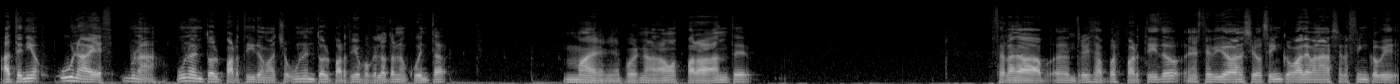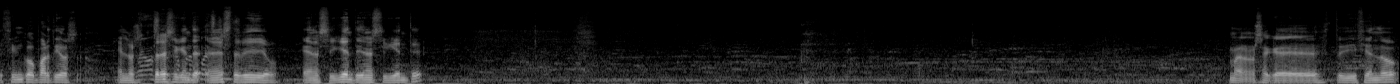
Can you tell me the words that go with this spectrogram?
Ha tenido una vez, una, una en todo el partido, macho. Una en todo el partido porque el otro no cuenta. Madre mía, pues nada, vamos para adelante. Hacer la, entrevista post partido. En este vídeo han sido cinco, ¿vale? Van a ser cinco, cinco partidos en los tres siguientes, en este vídeo, en el siguiente y en el siguiente. Bueno, no sé qué estoy diciendo.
